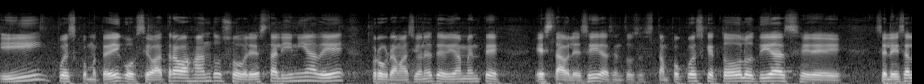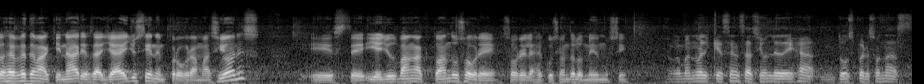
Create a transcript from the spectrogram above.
y pues como te digo, se va trabajando sobre esta línea de programaciones debidamente establecidas, entonces tampoco es que todos los días se le dice a los jefes de maquinaria, o sea, ya ellos tienen programaciones, este, y ellos van actuando sobre, sobre la ejecución de los mismos, sí. Manuel, ¿qué sensación le deja dos personas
